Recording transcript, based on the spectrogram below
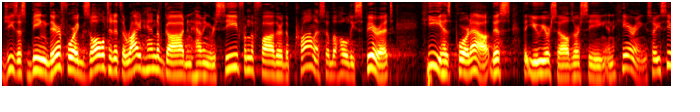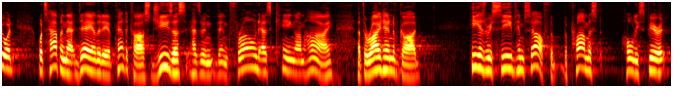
Jesus, being therefore exalted at the right hand of God and having received from the Father the promise of the Holy Spirit, he has poured out this that you yourselves are seeing and hearing. So you see what, what's happened that day, on the day of Pentecost. Jesus has been enthroned as king on high at the right hand of God. He has received himself the, the promised Holy Spirit,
